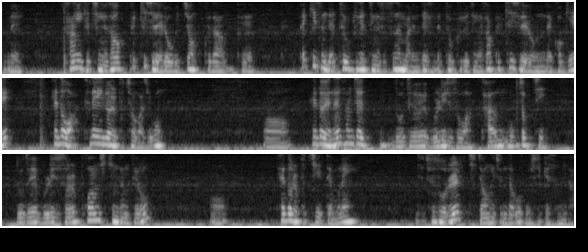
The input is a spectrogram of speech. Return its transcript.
네 상위 계층에서 패킷이 내려오겠죠. 그다음 그 패킷은 네트워크 계층에서 쓰는 말인데 네트워크 계층에서 패킷이 내려오는데 거기에 헤더와 트레일러를 붙여가지고 어, 헤더에는 현재 노드의 물리 주소와 다음 목적지 노드의 물리 주소를 포함시킨 상태로 어, 헤더를 붙이기 때문에 주소를 지정해 준다고 볼 수 있겠습니다.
